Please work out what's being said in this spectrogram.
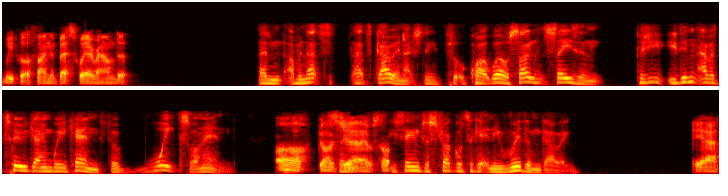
We've got to find the best way around it. And I mean that's that's going actually sort of quite well. So season because you, you didn't have a two game weekend for weeks on end. Oh, God, So yeah. It was hard. You seem to struggle to get any rhythm going. Yeah,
